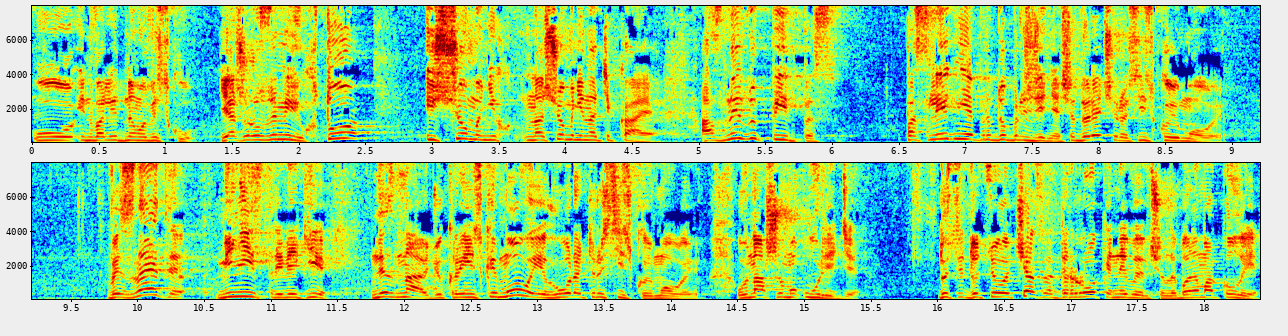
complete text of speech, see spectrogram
у інвалідному візку. Я ж розумію, хто і що мені на що мені натякає. А знизу підпис. Посліднє предупреждення, ще, до речі, російською мовою. Ви знаєте міністрів, які не знають української мови і говорять російською мовою у нашому уряді? До, цього часу три роки не вивчили, бо нема коли.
